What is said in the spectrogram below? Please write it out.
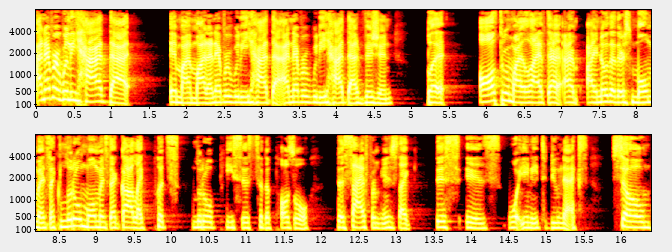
I never really had that in my mind. I never really had that. I never really had that vision, but all through my life that I, I know that there's moments, like little moments that God like puts little pieces to the puzzle aside from me. It's like, this is what you need to do next. So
